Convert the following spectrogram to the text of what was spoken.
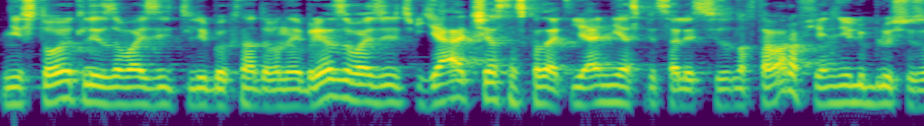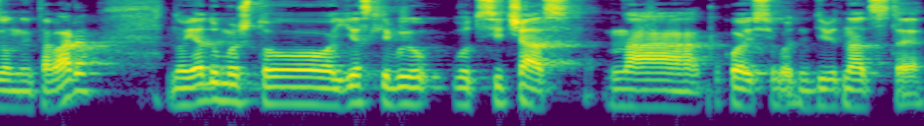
не стоит ли завозить, либо их надо в ноябре завозить. Я, честно сказать, я не специалист сезонных товаров, я не люблю сезонные товары, но я думаю, что если вы вот сейчас на какое сегодня 19,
